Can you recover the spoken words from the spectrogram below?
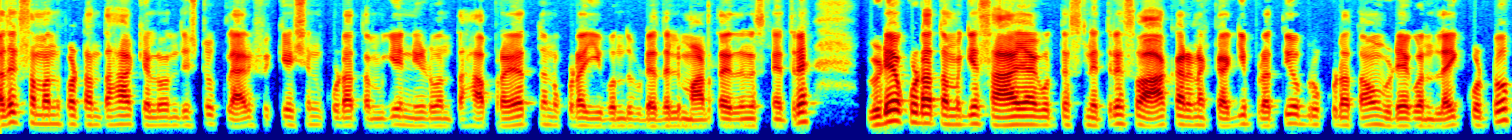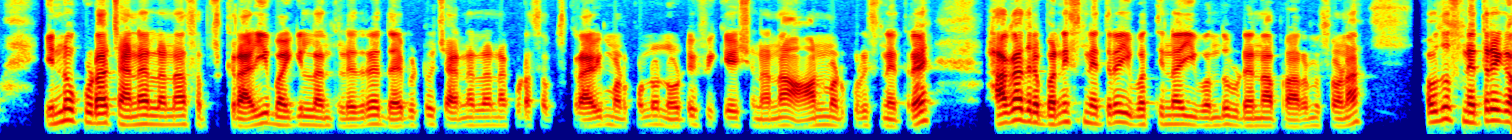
ಅದಕ್ಕೆ ಸಂಬಂಧಪಟ್ಟಂತಹ ಕೆಲವೊಂದಿಷ್ಟು ಕ್ಲಾರಿಫಿಕೇಶನ್ ಕೂಡ ತಮಗೆ ನೀಡುವಂತಹ ಪ್ರಯತ್ನ ಕೂಡ ಈ ಒಂದು ವಿಡಿಯೋದಲ್ಲಿ ಮಾಡ್ತಾ ಇದ್ದೇನೆ ಸ್ನೇಹಿತರೆ. ವಿಡಿಯೋ ಕೂಡ ತಮಗೆ ಸಹಾಯ ಆಗುತ್ತೆ ಸ್ನೇಹಿತರೆ. ಸೊ ಆ ಕಾರಣಕ್ಕಾಗಿ ಪ್ರತಿಯೊಬ್ಬರು ಕೂಡ ತಾವು ವಿಡಿಯೋಗೆ ಒಂದು ಲೈಕ್ ಕೊಟ್ಟು, ಇನ್ನೂ ಕೂಡ ಚಾನೆಲ್ ಅನ್ನ ಸಬ್ಸ್ಕ್ರೈಬ್ ಆಗಿಲ್ಲ ಅಂತ ಹೇಳಿದ್ರೆ ದಯವಿಟ್ಟು ಚಾನೆಲ್ ಅನ್ನ ಕೂಡ ಸಬ್ಸ್ಕ್ರೈಬ್ ಮಾಡಿಕೊಂಡು ನೋಟಿಫಿಕೇಶನ್ ಅನ್ನ ಆನ್ ಮಾಡ್ಕೊಡಿ ಸ್ನೇಹಿತರೆ. ಹಾಗಾದ್ರೆ ಬನ್ನಿ ಸ್ನೇಹಿತರೆ, ಇವತ್ತಿನ ಈ ಒಂದು ವಿಡಿಯೋನ ಪ್ರಾರಂಭಿಸೋಣ. ಹೌದು ಸ್ನೇಹಿತರೆ, ಈಗ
